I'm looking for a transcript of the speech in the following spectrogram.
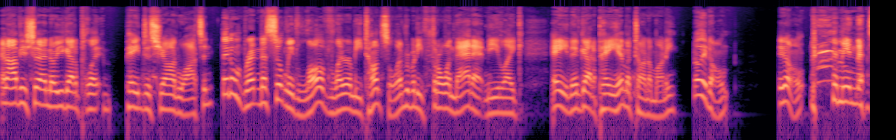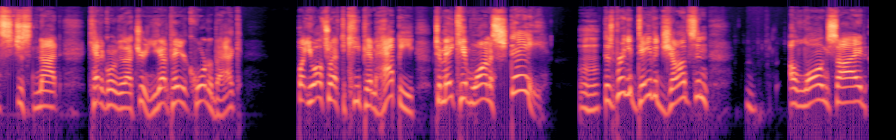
And obviously, I know you got to play pay Deshaun Watson. They don't necessarily love Laremy Tunsil. Everybody throwing that at me like, hey, they've got to pay him a ton of money. No, they don't. They don't. I mean, that's just not categorically not true. You got to pay your quarterback, but you also have to keep him happy to make him want to stay. Does bringing David Johnson alongside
